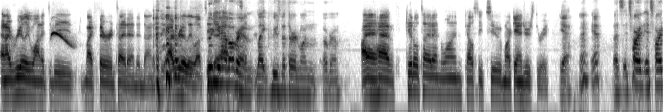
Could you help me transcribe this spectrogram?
and I really want it to be my third tight end in Dynasty. I really love. Who do you have over him? Like, who's the third one over him? I have Kittle tight end one, Kelce two, Mark Andrews three. Yeah, yeah. That's it's hard. It's hard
